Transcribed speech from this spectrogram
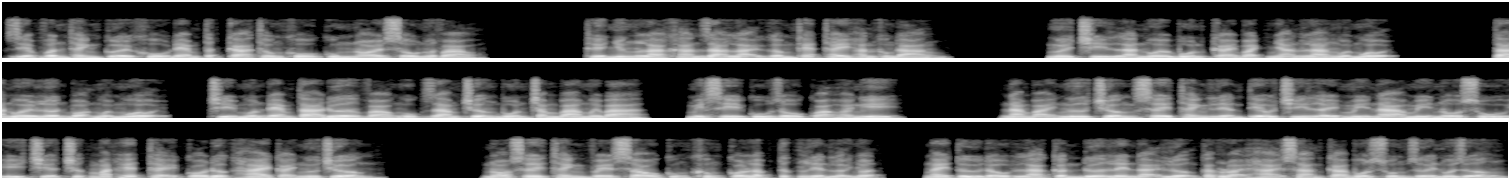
Diệp vân thành cười khổ đem tất cả thống khổ cùng nói xấu nuốt vào. Thế nhưng là khán giả lại gầm thét thay hắn không đáng. Ngươi chỉ là nuôi bốn cái bạch nhãn la nguội muội. Ta nuôi lớn bọn muội muội, chỉ muốn đem ta đưa vào ngục giam chương bốn trăm ba mươi ba mị sĩ cụ rồ quả hoài nghi. Nam bãi ngư trường xây thành liền tiêu chí lấy mỹ nạ mỹ nổ sủ ỉ trịa trước mắt hết thể có được hai cái ngư trường nó xây thành về sau cũng không có lập tức liền lợi nhuận, ngay từ đầu là cần đưa lên đại lượng các loại hải sản cá bột xuống dưới nuôi dưỡng.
